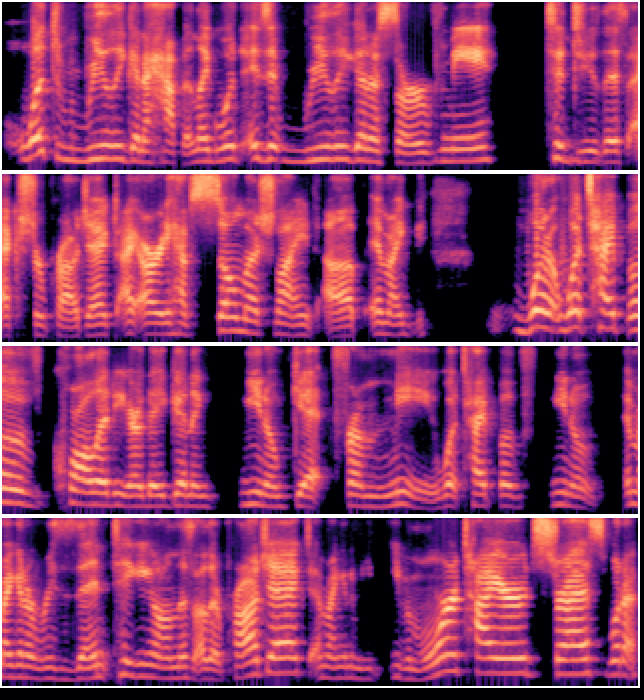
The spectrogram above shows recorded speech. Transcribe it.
what's really going to happen? Like, what is it really going to serve me to do mm-hmm. this extra project? I already have so much lined up. Am I, what what type of quality are they going to you know get from me? What type of you know am i going to resent taking on this other project? Am i going to be even more tired stressed? What I,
